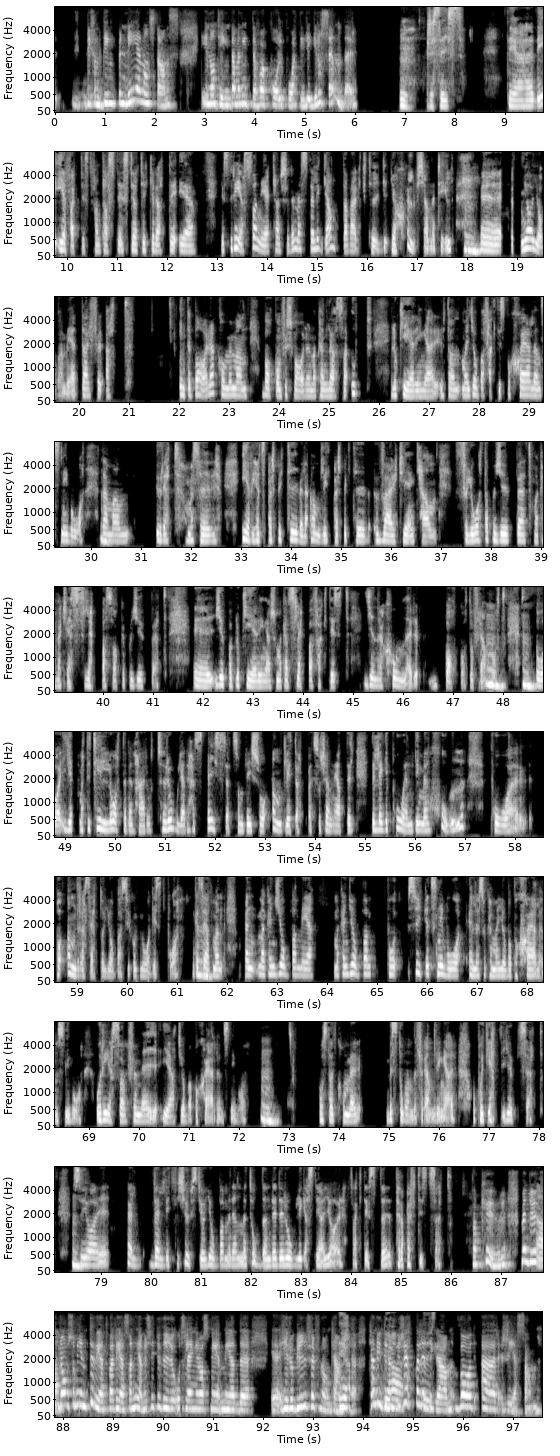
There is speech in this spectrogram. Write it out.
liksom dimper ner någonstans i någonting där man inte har koll på att det ligger och sänder. Mm, precis. Det, det är faktiskt fantastiskt. Jag tycker att det är just resan är kanske det mest eleganta verktyg jag själv känner till, mm. eh, som jag jobbar med, därför att inte bara kommer man bakom försvaren och kan lösa upp blockeringar, utan man jobbar faktiskt på själens nivå, mm. där man ur ett om man säger, evighetsperspektiv eller andligt perspektiv verkligen kan förlåta på djupet, man kan verkligen släppa saker på djupet. Eh, djupa blockeringar som man kan släppa faktiskt generationer bakåt och framåt. Mm. Mm. Så genom att det tillåter den här otroliga, det här spacet som blir så andligt öppet så känner jag att det, det lägger på en dimension på på andra sätt att jobba psykologiskt på. Man kan mm. säga att man kan, man kan jobba med, man kan jobba på psykets nivå eller så kan man jobba på själens nivå. Och resan för mig är att jobba på själens nivå. Mm. kommer bestående förändringar och på ett jättedjupt sätt. Mm. Så jag är själv väldigt förtjust i att jobba med den metoden. Det är det roligaste jag gör faktiskt, eh, terapeutiskt sett. Vad kul. Men du, ja. för de som inte vet vad resan är, nu sitter vi och slänger oss med, med eh, hieroglyfer för någon kanske. Ja. Kan inte ja. du berätta lite grann, vad är resan?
